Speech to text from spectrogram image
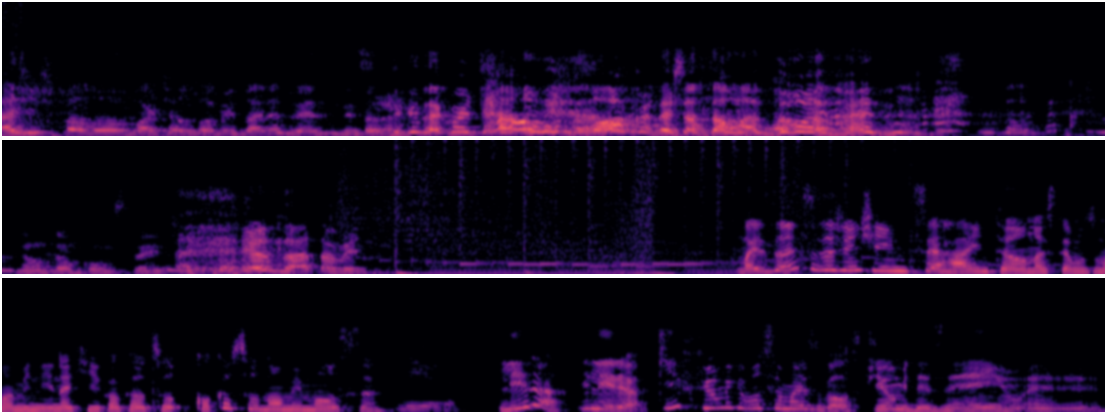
A gente falou morte aos homens várias vezes, então se quiser cortar um pouco, deixa só umas duas vezes. Não tão constante. Exatamente. Mas antes da gente encerrar, então, nós temos uma menina aqui. Qual que é o seu, qual que é o seu nome, moça? Lira. Lira? E Lira, que filme que você mais gosta? Filme, desenho, é...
